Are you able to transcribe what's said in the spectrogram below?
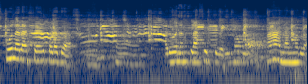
ಸ್ಕೂಲಲ್ಲಿ ಅಷ್ಟೇ ಹೇಳ್ಕೊಡೋದು. ಅದು ನನ್ನ ಕ್ಲಾಸ್ ಇರ್ತದೆ ಹಾ ನನ್ನ ಮಗಳು.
